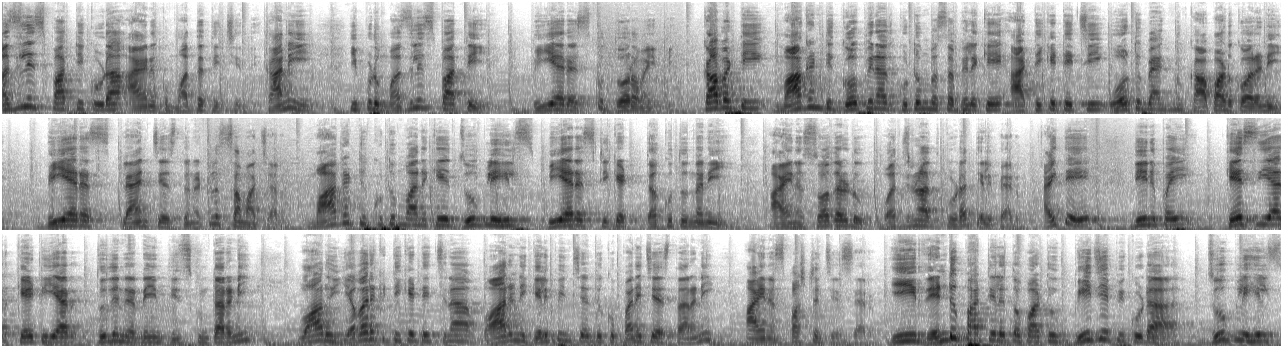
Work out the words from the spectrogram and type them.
మజ్లిస్ పార్టీ కూడా ఆయనకు మద్దతిచ్చింది. కానీ ఇప్పుడు మజ్లిస్ పార్టీ బీఆర్ఎస్కు దూరమైంది. కాబట్టి మాగంటి గోపీనాథ్ కుటుంబ సభ్యులకే ఆ టికెట్ ఇచ్చి ఓటు బ్యాంక్ను కాపాడుకోవాలని బీఆర్ఎస్ ప్లాన్ చేస్తున్నట్లు సమాచారం. మాగంటి కుటుంబానికే జూబ్లీహిల్స్ బీఆర్ఎస్ టికెట్ దక్కుతుందని ఆయన సోదరుడు వజ్రనాథ్ కూడా తెలిపారు. అయితే దీనిపై కేసీఆర్ కేటీఆర్ తుది నిర్ణయం తీసుకుంటారని వారు ఎవరికి టికెట్ ఇచ్చినా వారిని గెలిపించేందుకు పనిచేస్తారని ఆయన స్పష్టం చేశారు. ఈ రెండు పార్టీలతో పాటు బీజేపీ కూడా జూబ్లీ హిల్స్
